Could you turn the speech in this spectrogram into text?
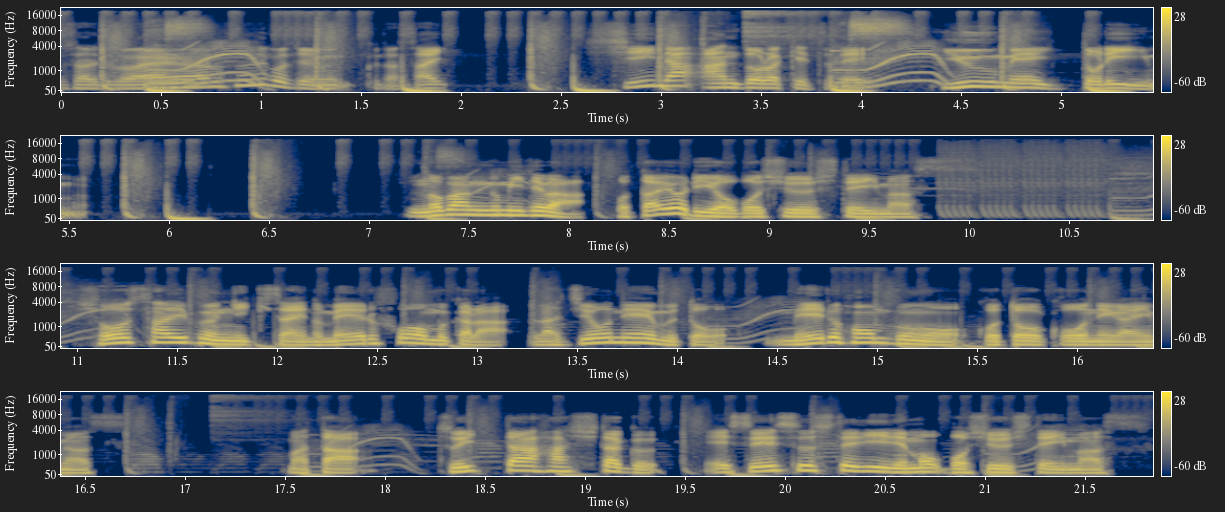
されてご注意ください。シーナラケツで You May Dream。この番組ではお便りを募集しています。詳細文に記載のメールフォームからラジオネームとメール本文をご投稿願います。また、Twitter ハッシュタグ SS ステディでも募集しています。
